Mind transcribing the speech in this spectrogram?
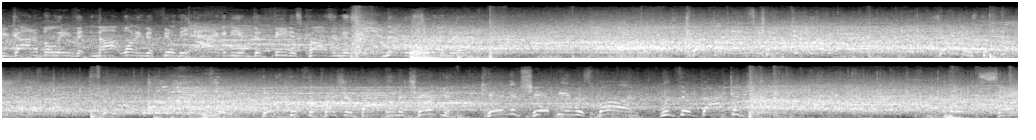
You gotta believe that not wanting to feel the agony of defeat is causing this never surrender attitude. This puts the pressure back on the champion. Can the champion respond with their back again? Say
